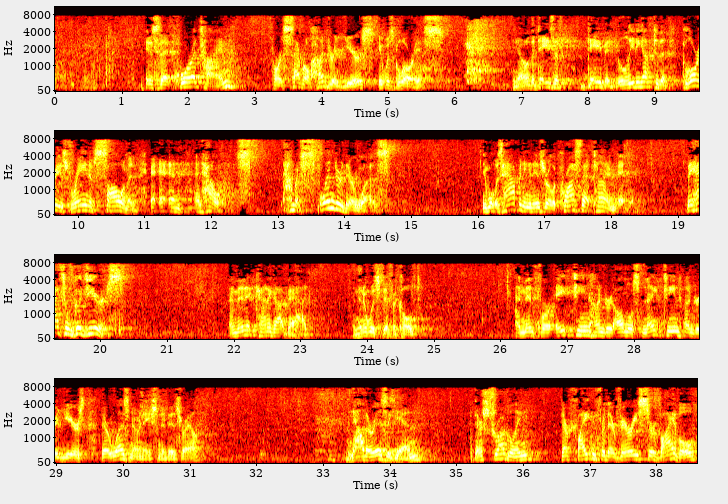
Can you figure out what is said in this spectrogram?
is that for a time, for several hundred years, it was glorious. You know, the days of David leading up to the glorious reign of Solomon and, and, and how, how much splendor there was in what was happening in Israel across that time. They had some good years. And then it kind of got bad. And then it was difficult. And then for 1800, almost 1900 years, there was no nation of Israel. Now there is again, but they're struggling. They're fighting for their very survival.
